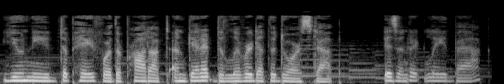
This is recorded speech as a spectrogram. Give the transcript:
You need to pay for the product and get it delivered at the doorstep. Isn't it laid back?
